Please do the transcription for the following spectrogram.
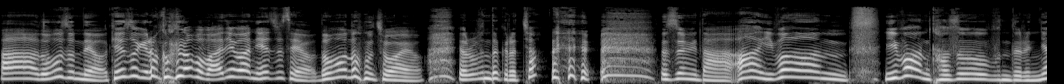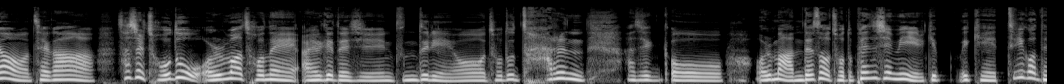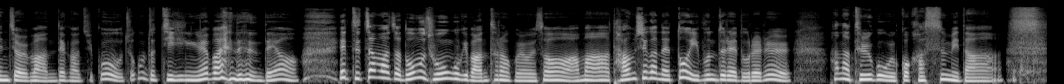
아, 너무 좋네요. 계속 이런 콜라보 많이 많이 해주세요. 너무너무 좋아요. 여러분도 그렇죠? 좋습니다. 아, 이번, 이번 가수분들은요, 제가 사실 저도 얼마 전에 알게 되신 분들이에요. 저도 잘은 아직, 어, 얼마 안 돼서 저도 팬심이 이렇게, 이렇게 트리거 된 지 얼마 안 돼가지고 조금 더 디깅을 해봐야 되는데요. 듣자마자 너무 좋은 곡이 많더라고요. 그래서 아마 다음 시간에 또 이분들의 노래를 하나 들고 올 것 같습니다.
